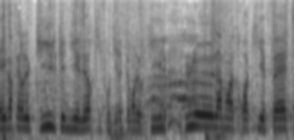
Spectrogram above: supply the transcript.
Et il va faire le kill, Kenny et leur qui font directement leur kill. Le, la moins 3 qui est faite.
